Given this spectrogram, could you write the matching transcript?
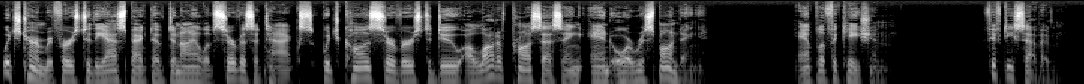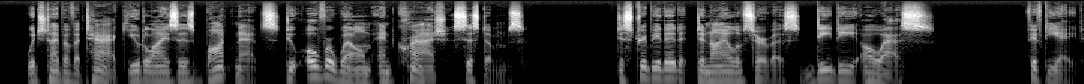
Which term refers to the aspect of denial of service attacks which cause servers to do a lot of processing and or responding? Amplification. 57. Which type of attack utilizes botnets to overwhelm and crash systems? Distributed Denial of Service, DDoS. 58.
